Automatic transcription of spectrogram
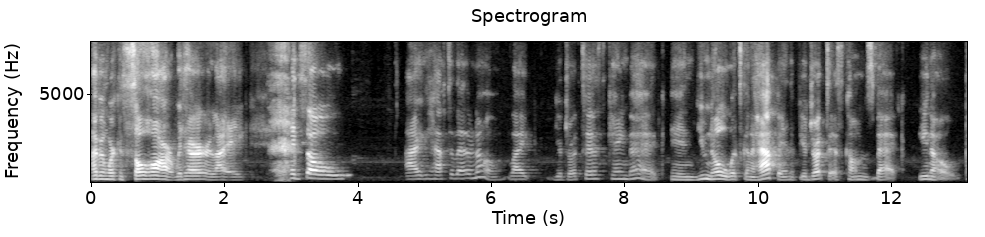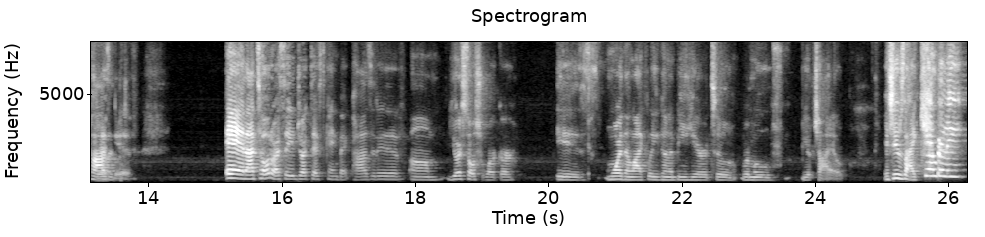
I've been working so hard with her. Like, and so I have to let her know, like, your drug test came back, and you know what's going to happen if your drug test comes back, you know, positive. Yeah. And I told her, I said, your drug test came back positive. Um, your social worker is more than likely going to be here to remove your child. And she was like, Kimberly,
